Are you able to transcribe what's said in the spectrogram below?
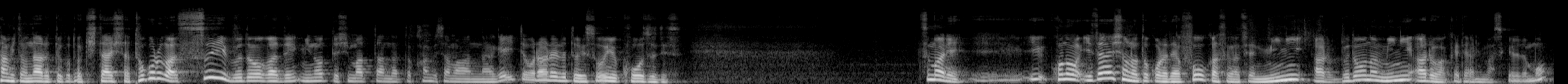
民となるということを期待した。ところが、水ブドウがで実ってしまったんだと神様は嘆いておられるというそういう構図です。つまり、このイザヤ書のところではフォーカスがですね、実にある、ブドウの実にあるわけでありますけれども、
